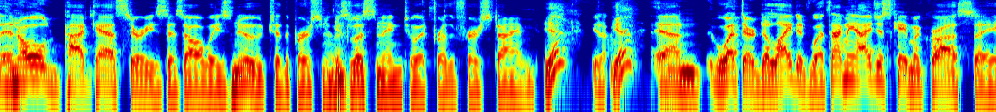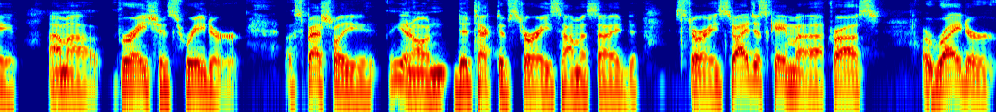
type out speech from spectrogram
an old podcast series is always new to the person who's yeah. listening to it for the first time. Yeah. You know, yeah. And what they're delighted with. I mean, I just came across a, I'm a voracious reader, especially, you know, detective stories, homicide stories. So I just came across a writer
